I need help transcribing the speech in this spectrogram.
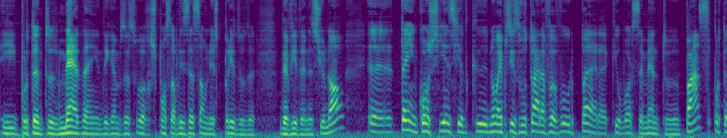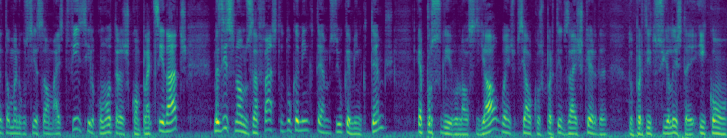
e, portanto, medem, digamos, a sua responsabilização neste período de, da vida nacional, uh, têm consciência de que não é preciso votar a favor para que o orçamento passe, portanto, é uma negociação mais difícil, com outras complexidades, mas isso não nos afasta do caminho que temos. E o caminho que temos é prosseguir o nosso diálogo, em especial com os partidos à esquerda do Partido Socialista e com uh,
